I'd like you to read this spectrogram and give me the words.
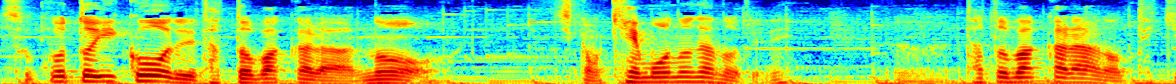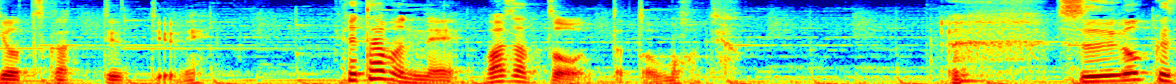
そことイコールでタトバカラーのしかも獣なのでね。うん、タトバカラーの敵を使ってっていうね。これ多分ねわざとだと思うんだよ。すごく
